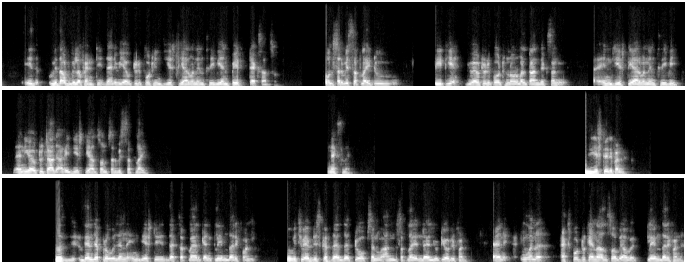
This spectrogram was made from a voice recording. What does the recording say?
is without bill of entry, then we have to report in GSTR one and three B and pay tax also. On service supply to DTA, you have to report normal transaction in GSTR one and three B, and you have to charge IGST also on service supply. Next slide. GST refund. So there is a provision in GST that supplier can claim the refund. So which we have discussed there are two options, one supplier the LUT or refund. And even uh, exporter can also uh, claim the refund.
